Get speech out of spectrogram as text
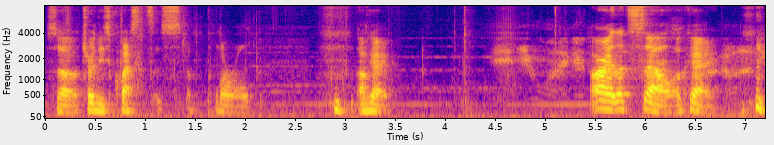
So, turn these quests plural. okay. Alright, let's sell. Okay.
